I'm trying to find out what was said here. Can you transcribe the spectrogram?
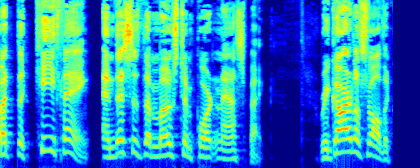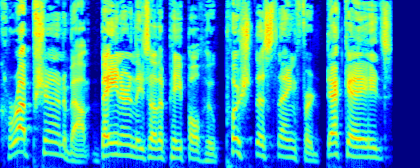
But the key thing, and this is the most important aspect, regardless of all the corruption about Boehner and these other people who pushed this thing for decades,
